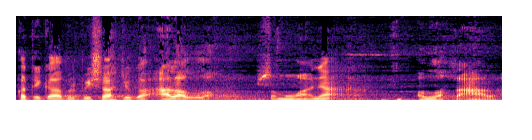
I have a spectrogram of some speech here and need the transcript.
ketika berpisah juga Allah semuanya Allah taala.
